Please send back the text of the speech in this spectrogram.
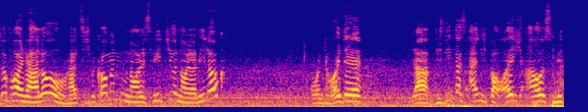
So Freunde, hallo, herzlich willkommen, neues Video, neuer Vlog. Und heute, ja, wie sieht das eigentlich bei euch aus mit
